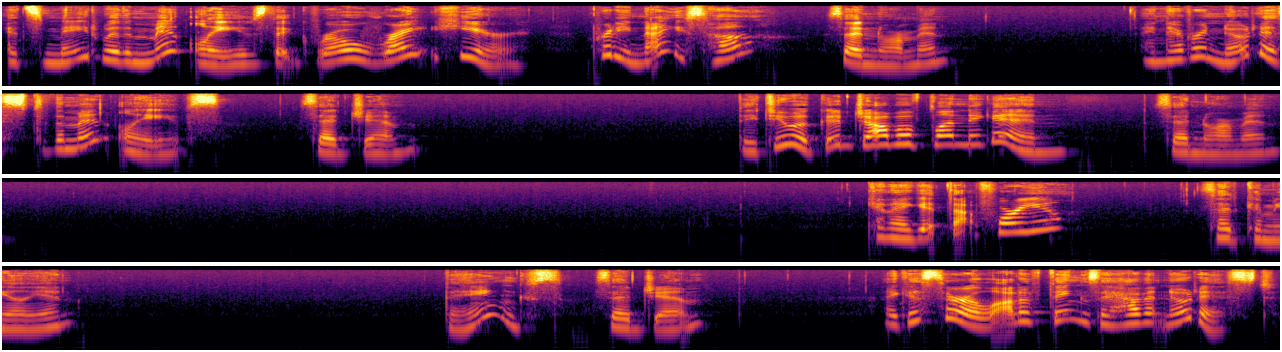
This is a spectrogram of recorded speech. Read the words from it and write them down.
It's made with mint leaves that grow right here. Pretty nice, huh? said Norman. I never noticed the mint leaves, said Jim. They do a good job of blending in, said Norman. Can I get that for you? said Chameleon. Thanks, said Jim. I guess there are a lot of things I haven't noticed.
